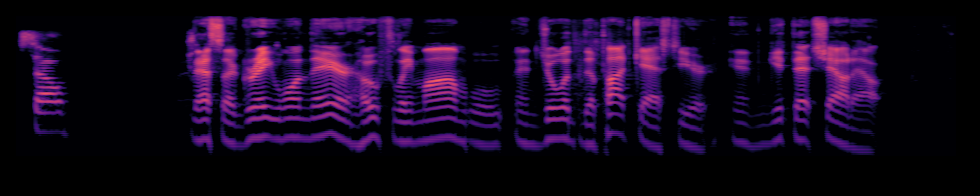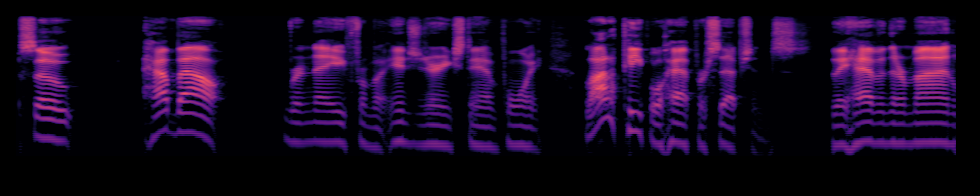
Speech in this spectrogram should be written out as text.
So that's a great one there. Hopefully mom will enjoy the podcast here and get that shout out. So how about renee from an engineering standpoint? A lot of people have perceptions. They have in their mind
